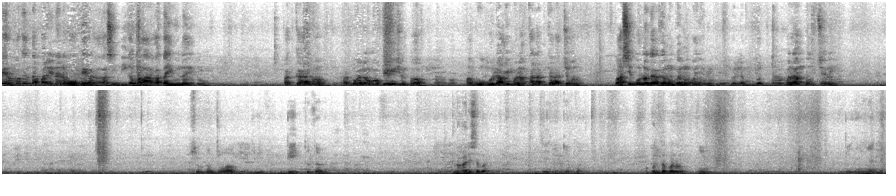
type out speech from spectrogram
pero maganda pa rin na na-opera ka kasi hindi ka makakatayo na ito. Pagka ano, pag walang operation to, Opo. pagugulakin mo lang, kalat-kalat yung ano. Possible na gaganon-ganon ka niyan eh. Malambot. Malambot yan eh. Sobrang tawag. Gate to no? Nakalis na ba? Hindi, nandiyan pa. Papunta pa lang. Hmm. Ganyan yan eh.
